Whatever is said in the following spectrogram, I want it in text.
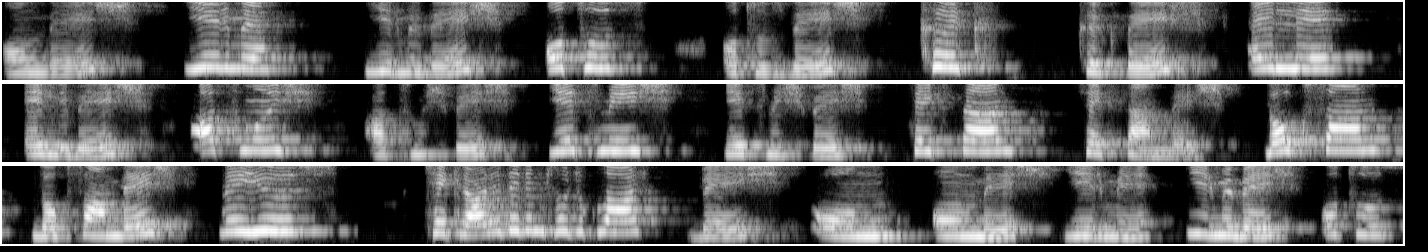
15, 20, 25, 30, 35, 40, 45, 50, 55, 60, 65, 70, 75, 80, 85, 90, 95 ve 100. Tekrar edelim çocuklar. 5, 10, 15, 20, 25, 30,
